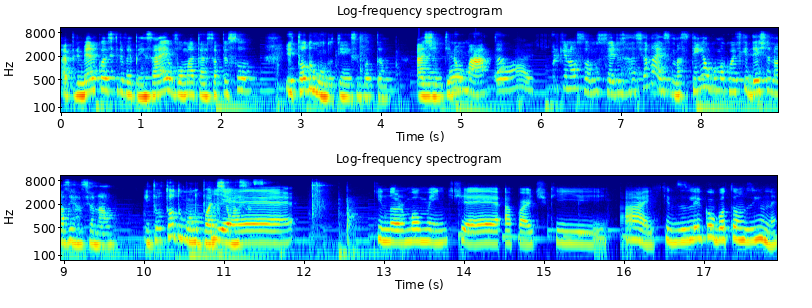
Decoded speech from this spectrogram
a primeira coisa que ele vai pensar é: eu vou matar essa pessoa. E todo mundo tem esse botão. A gente não mata eu acho. porque nós somos seres racionais, mas tem alguma coisa que deixa nós irracional. Então todo mundo pode ser um assassino. Que normalmente é a parte que. Ai, que desliga o botãozinho, né?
